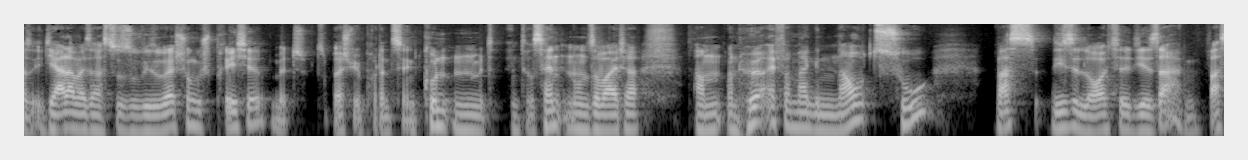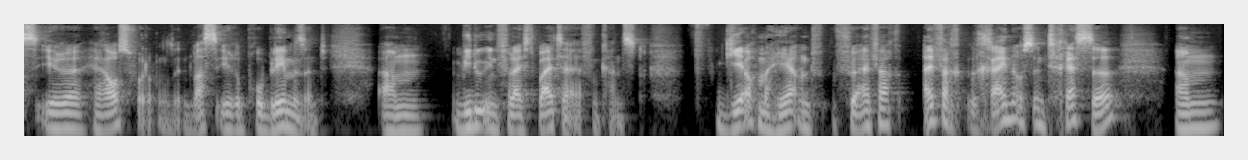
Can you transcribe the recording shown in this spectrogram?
also idealerweise hast du sowieso ja schon Gespräche mit zum Beispiel potenziellen Kunden, mit Interessenten und so weiter. Ähm, und hör einfach mal genau zu, was diese Leute dir sagen, was ihre Herausforderungen sind, was ihre Probleme sind, ähm, wie du ihnen vielleicht weiterhelfen kannst. Geh auch mal her und für einfach, einfach rein aus Interesse ähm,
